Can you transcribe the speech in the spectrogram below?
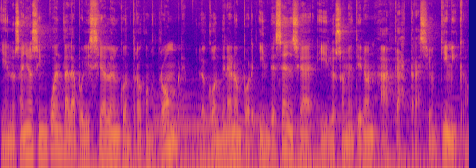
y en los años 50 la policía lo encontró con otro hombre. Lo condenaron por indecencia y lo sometieron a castración química.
